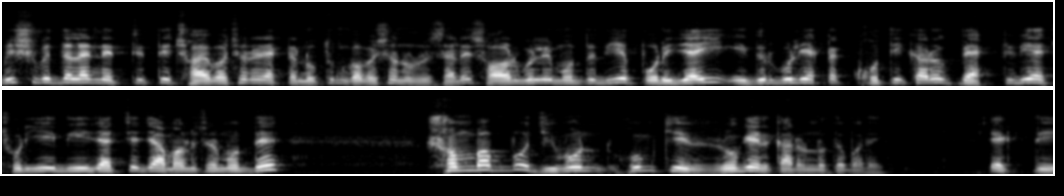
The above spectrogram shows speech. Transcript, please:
বিশ্ববিদ্যালয়ের নেতৃত্বে ছয় বছরের একটা নতুন গবেষণা অনুসারে শহরগুলির মধ্যে দিয়ে পরিযায়ী ইঁদুরগুলি একটা ক্ষতিকারক ব্যাকটেরিয়া ছড়িয়ে দিয়ে যাচ্ছে যা মানুষের মধ্যে সম্ভাব্য জীবন হুমকির রোগের কারণ হতে পারে। একটি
